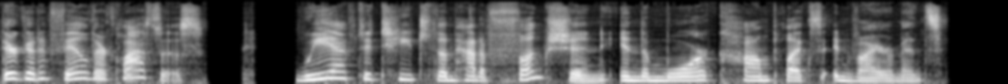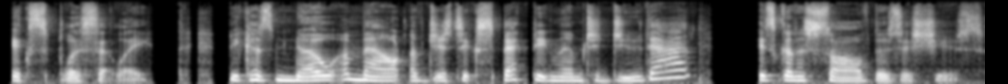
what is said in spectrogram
they're going to fail their classes. We have to teach them how to function in the more complex environments explicitly because no amount of just expecting them to do that is going to solve those issues.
